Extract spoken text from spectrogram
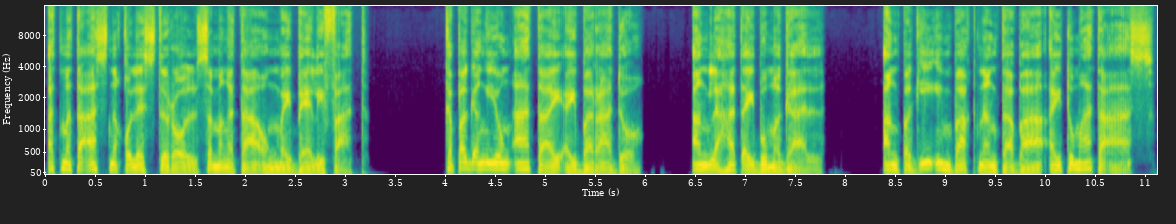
at mataas na kolesterol sa mga taong may belly fat. Kapag ang iyong atay ay barado, ang lahat ay bumagal. Ang pag-iimbak ng taba ay tumataas.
